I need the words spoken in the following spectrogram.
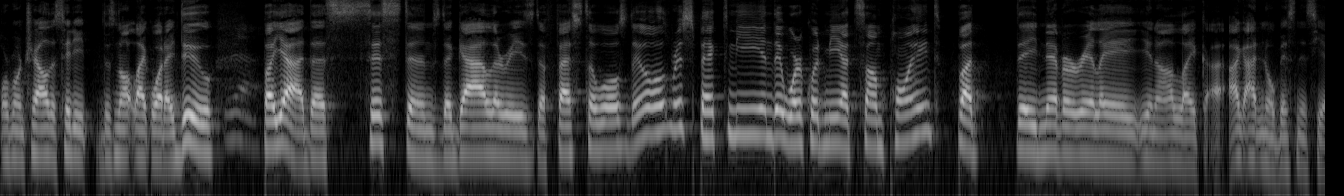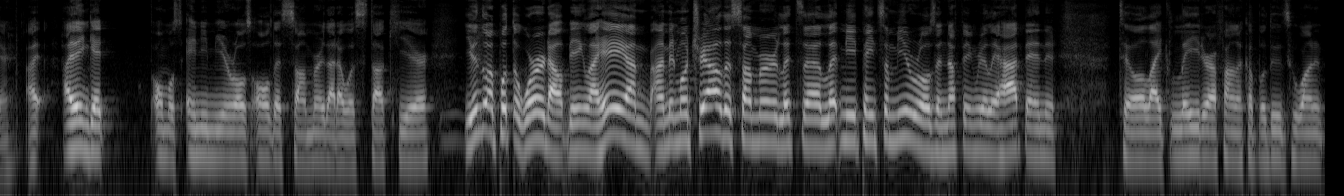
or Montreal, the city, does not like what I do. Yeah but yeah, the systems, the galleries, the festivals, they all respect me and they work with me at some point, but they never really, you know, like I, I got no business here. I, I didn't get almost any murals all this summer that I was stuck here. Even though I put the word out being like, hey, I'm, I'm in Montreal this summer, let's uh, let me paint some murals, and nothing really happened till like later I found a couple dudes who wanted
